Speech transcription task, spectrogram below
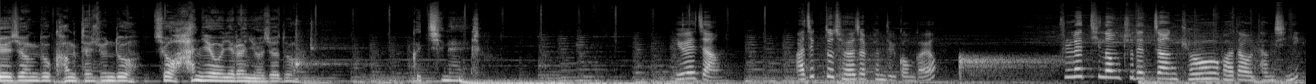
회장도 강태준도 저 한예원이란 여자도 끝이네 유 회장, 아직도 저 여자 편 들 건가요? 플래티넘 초대장 겨우 받아온 당신이?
